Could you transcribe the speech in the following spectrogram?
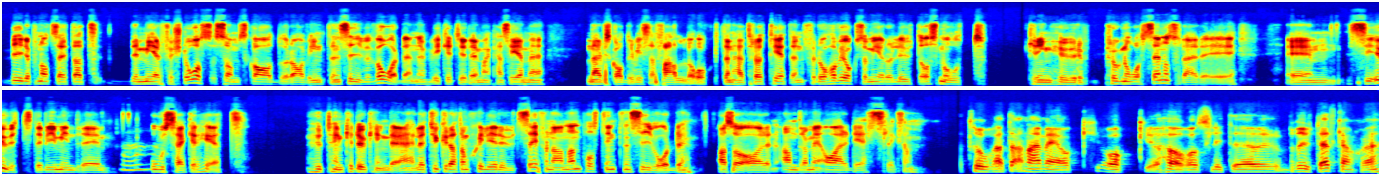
blir det på något sätt att det mer förstås som skador av intensivvården, vilket är det man kan se med nervskador i vissa fall och den här tröttheten. För då har vi också mer att luta oss mot kring hur prognosen och sådär eh, eh, ser ut. Det blir mindre osäkerhet. Hur tänker du kring det? Eller tycker du att de skiljer ut sig från annan postintensivvård, alltså andra med ARDS? Liksom? tror att Anna är med och, och hör oss lite brutet kanske.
